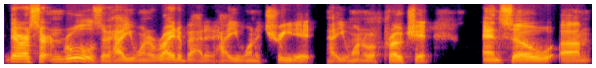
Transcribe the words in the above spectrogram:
there are certain rules of how you want to write about it how you want to treat it how you want to approach it and so um,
